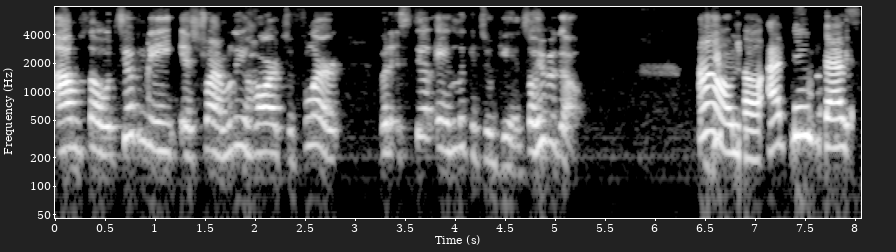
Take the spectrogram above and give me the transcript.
Um, so Tiffany is trying really hard to flirt, but it still ain't looking too good. So here we go. I don't know. I think that's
